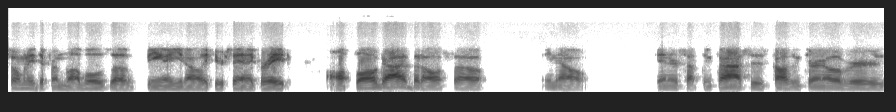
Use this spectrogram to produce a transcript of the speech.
so many different levels of being a, you know, like you're saying, a great off ball guy, but also, you know, intercepting passes, causing turnovers,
